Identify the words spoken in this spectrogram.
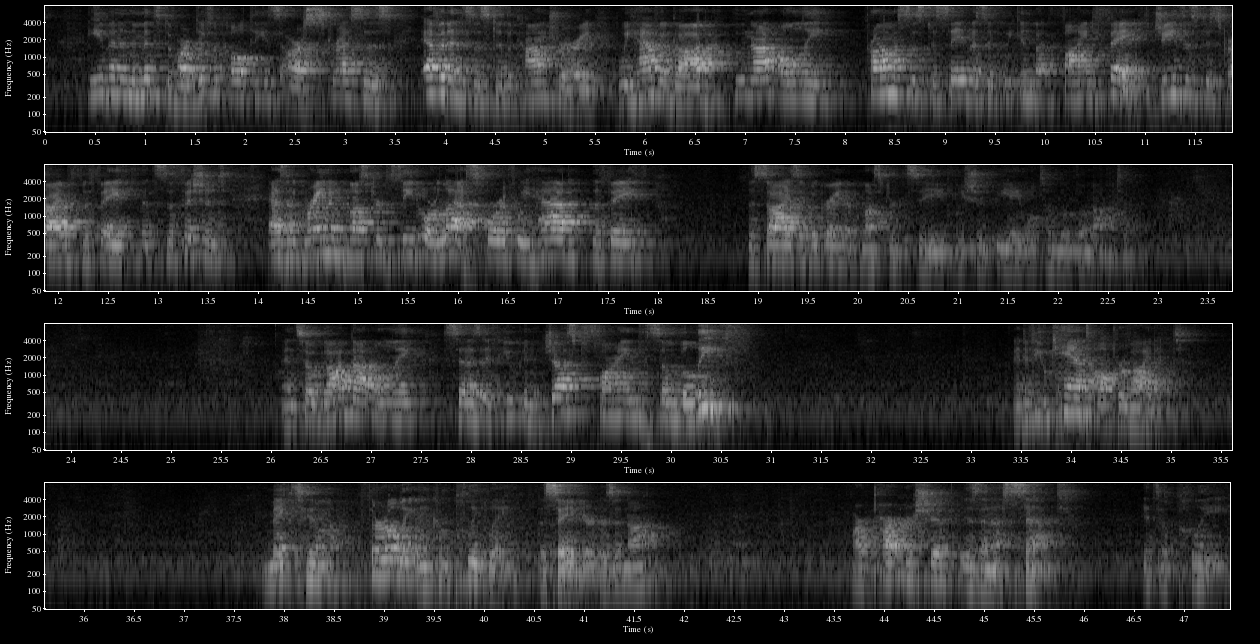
even in the midst of our difficulties, our stresses, evidences to the contrary, we have a God who not only promises to save us if we can but find faith. Jesus describes the faith that's sufficient as a grain of mustard seed or less, for if we had the faith the size of a grain of mustard seed, we should be able to move a mountain. And so God not only says, if you can just find some belief, and if you can't, I'll provide it, makes him thoroughly and completely the Savior, does it not? Our partnership is an assent, it's a plea.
